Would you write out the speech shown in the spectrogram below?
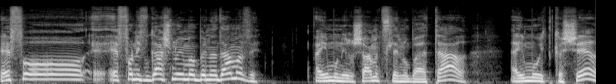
איפה, איפה נפגשנו עם הבן אדם הזה. האם הוא נרשם אצלנו באתר? האם הוא התקשר?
